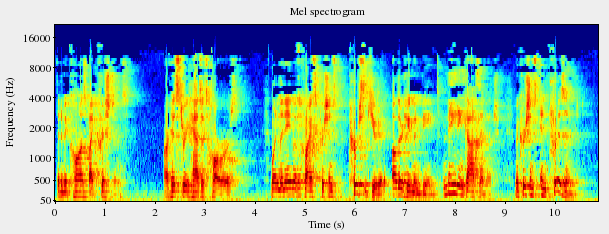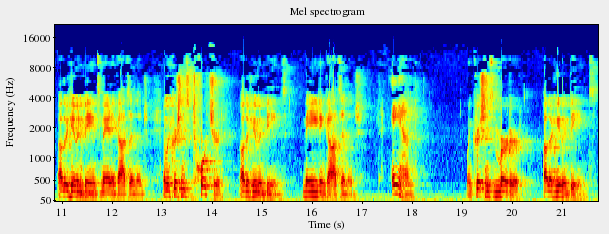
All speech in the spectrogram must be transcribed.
that have been caused by Christians. Our history has its horrors. When, in the name of Christ, Christians persecuted other human beings made in God's image, when Christians imprisoned other human beings made in God's image, and when Christians tortured other human beings made in God's image, and when Christians murdered other human beings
